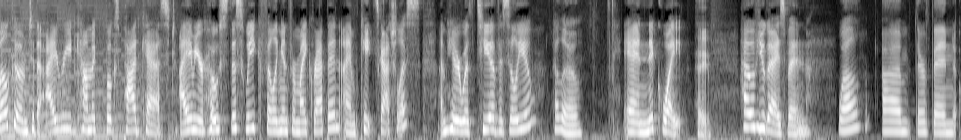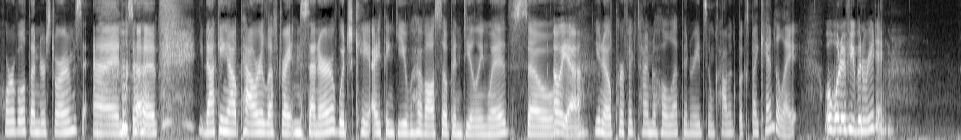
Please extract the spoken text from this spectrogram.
Welcome to the I Read Comic Books podcast. I am your host this week, filling in for Mike Rappin. I am Kate Scotchless. I'm here with Tia Vasiliou Hello. and Nick White. Hey, How have you guys been? Well, um, there have been horrible thunderstorms and uh, knocking out power left, right, and center, which Kate, I think you have also been dealing with. So, Oh, yeah. you know, perfect time to hole up and read some comic books by candlelight. Well, what have you been reading?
